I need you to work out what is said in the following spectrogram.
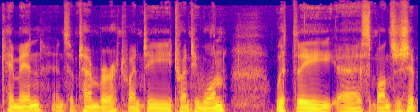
came in in September 2021 with the uh, sponsorship.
